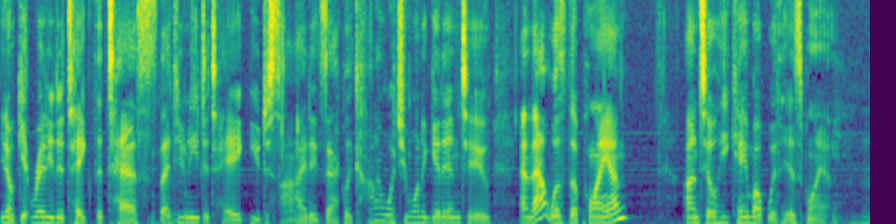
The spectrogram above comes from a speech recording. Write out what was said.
you know get ready to take the tests mm-hmm. that you need to take you decide exactly kind of what you want to get into and that was the plan until he came up with his plan. Mm-hmm.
